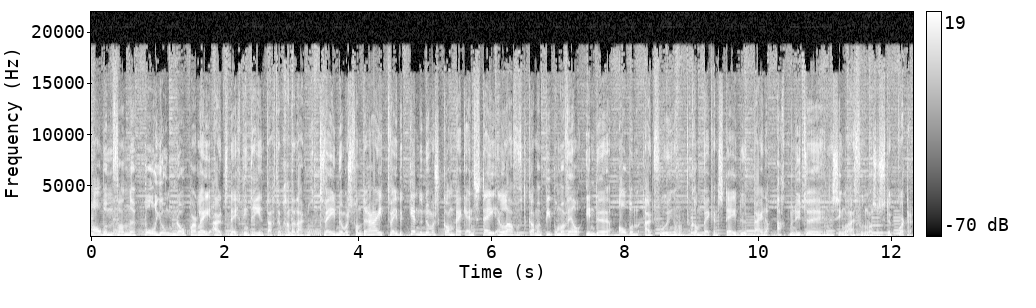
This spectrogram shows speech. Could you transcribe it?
Album van eh, Paul Jong, No Parley uit 1983. We gaan er daar nog twee nummers van draaien. Twee bekende nummers, Come Back and Stay en Love of the Common People. Maar wel in de albumuitvoeringen. Want Come Back and Stay duurt bijna acht minuten. En de single-uitvoering was een stuk korter.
